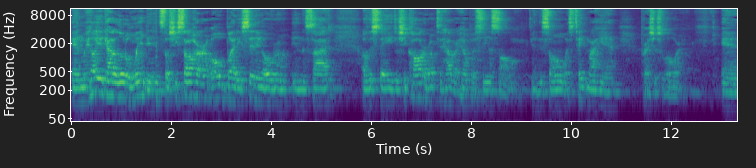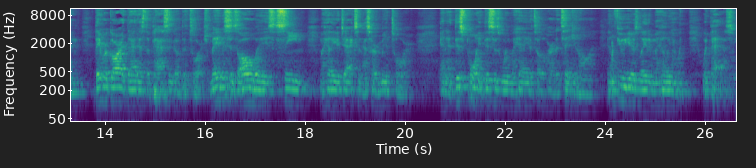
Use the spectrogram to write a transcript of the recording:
And Mahalia got a little winded, and so she saw her old buddy sitting over in the side of the stage, and she called her up to have her help her sing a song. And the song was Take My Hand, Precious Lord. And they regard that as the passing of the torch. Mavis has always seen Mahalia Jackson as her mentor. And at this point, this is when Mahalia told her to take it on. And a few years later, Mahalia would, would pass.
